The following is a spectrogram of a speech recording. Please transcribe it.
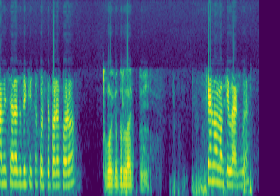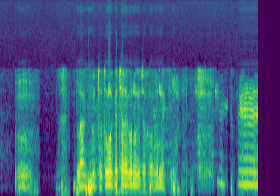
আমি ছাড়া যদি কিছু করতে পারো করো। তোমাকে তো লাগবেই। কেন আমাকে লাগবে? হুম লাগবে তো তোমাকে ছাড়া কোনো কিছু হবে নাকি? হুম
